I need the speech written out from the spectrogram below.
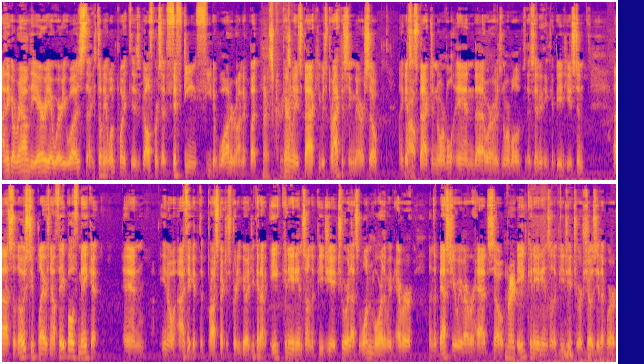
I think around the area where he was, uh, he told me at one point his golf course had 15 feet of water on it, but That's crazy. apparently it's back. He was practicing there, so I guess Wow. it's back to normal and uh, or as normal as anything can be in Houston. Uh, so those two players now, if they both make it, and you know, I think it, the prospect is pretty good. You could have eight Canadians on the PGA Tour. That's one more than we've ever than the best year we've ever had. So Right. eight Canadians on the PGA Tour shows you that we're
